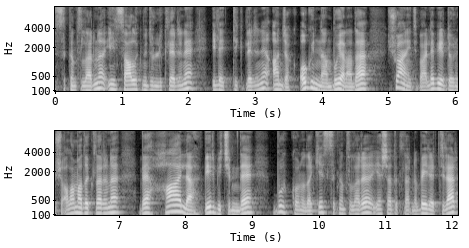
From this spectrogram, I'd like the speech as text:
sıkıntılarını il sağlık müdürlüklerine ilettiklerini ancak o günden bu yana da şu an itibariyle bir dönüş alamadıklarını ve hala bir biçimde bu konudaki sıkıntıları yaşadıklarını belirttiler.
